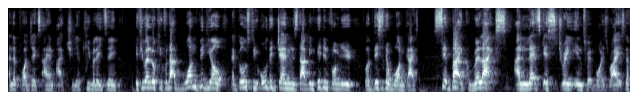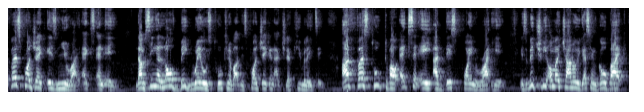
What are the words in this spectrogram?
and the projects I am actually accumulating. If you are looking for that one video that goes through all the gems that have been hidden from you, well, this is the one, guys. Sit back, relax, and let's get straight into it, boys, right? So the first project is Neurai, XNA. Now I'm seeing a lot of big whales talking about this project and actually accumulating. I first talked about XNA at this point right here. It's literally on my channel. You guys can go back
